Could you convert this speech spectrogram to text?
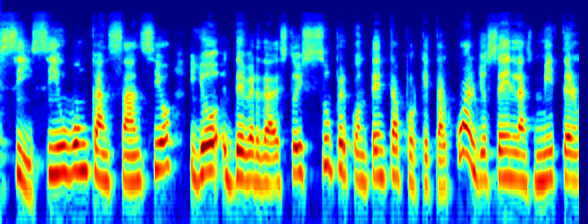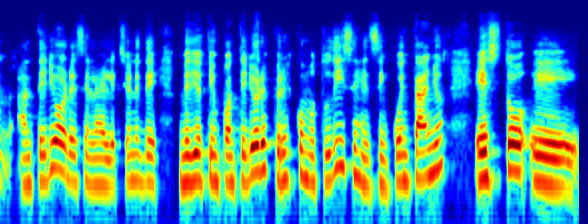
sí, sí hubo un cansancio y yo de verdad estoy súper contenta porque tal cual, yo sé en las midterm anteriores, en las elecciones de medio tiempo anteriores, pero es como tú dices, en 50 años, esto, eh,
